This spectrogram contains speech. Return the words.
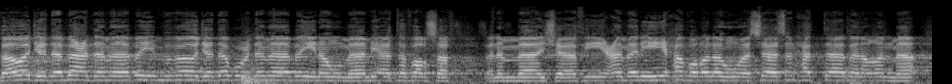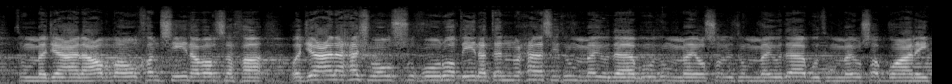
فوجد بعد ما بين فوجد بعد ما بينهما مئة فرسخ. فلما أنشأ في عمله حفر له أساسا حتى بلغ الماء. ثم جعل عرضه خمسين فرسخا. وجعل حشوه الصخور وطينة النحاس ثم يذاب ثم يصل ثم يذاب ثم يصب عليه.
